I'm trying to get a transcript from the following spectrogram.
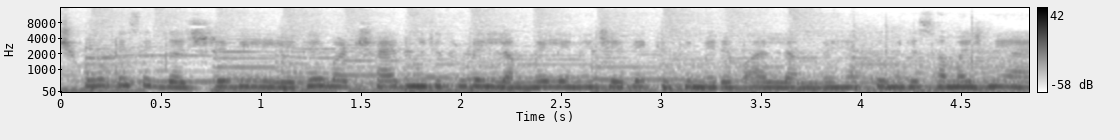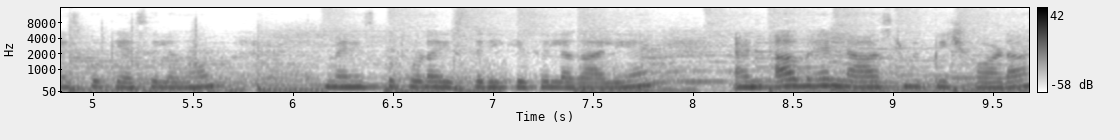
छोटे से गजरे भी लिए थे बट शायद मुझे थोड़े लंबे लेने चाहिए थे क्योंकि मेरे बाल लंबे हैं तो मुझे समझ नहीं आया इसको कैसे लगाऊँ। मैंने इसको थोड़ा इस तरीके से लगा लिया है। एंड अब है लास्ट में पिछवाड़ा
